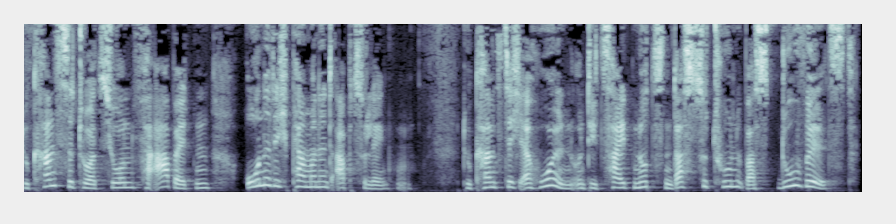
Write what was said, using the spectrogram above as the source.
Du kannst Situationen verarbeiten, ohne dich permanent abzulenken. Du kannst dich erholen und die Zeit nutzen, das zu tun, was du willst.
